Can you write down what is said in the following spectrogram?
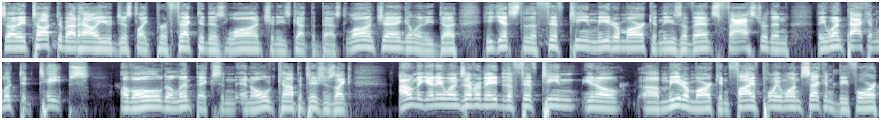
so they talked about how he just like perfected his launch and he's got the best launch angle and he does he gets to the 15 meter mark in these events faster than they went back and looked at tapes of old Olympics and, and old competitions. Like I don't think anyone's ever made to the 15 you know uh, meter mark in 5.1 seconds before,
